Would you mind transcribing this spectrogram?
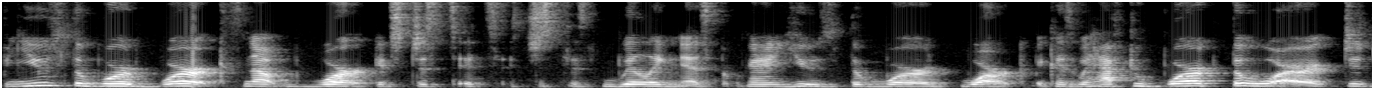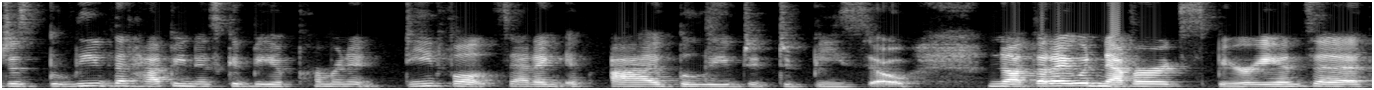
Use the word work. It's not work. It's just it's, it's just this willingness. But we're going to use the word work because we have to work the work to just believe that happiness could be a permanent default setting if I believed it to be so. Not that I would never experience a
